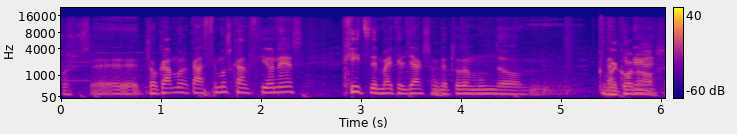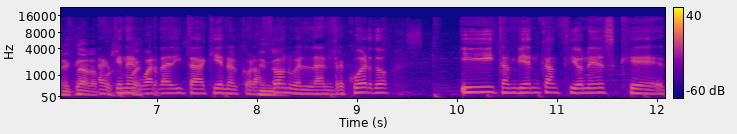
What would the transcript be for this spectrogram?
pues eh, tocamos, hacemos canciones, hits de Michael Jackson que todo el mundo mm, Reconoce, tiene- claro, la por tiene supuesto. guardadita aquí en el corazón o en el recuerdo. Y también canciones que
